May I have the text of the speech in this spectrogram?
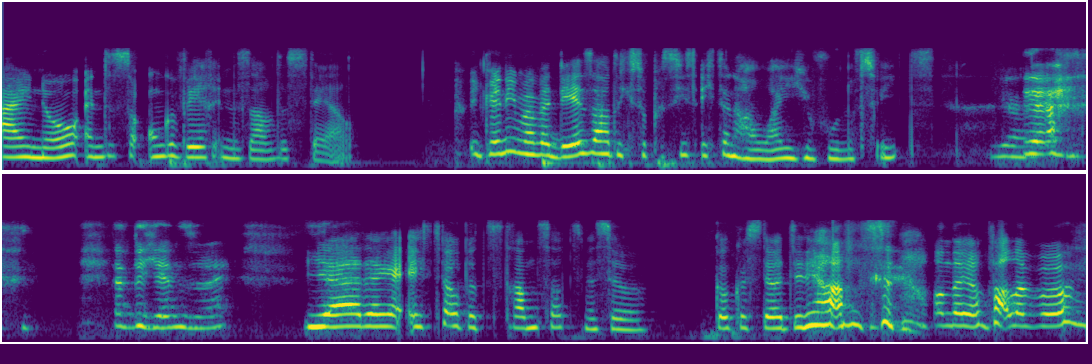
I Know. En het is zo ongeveer in dezelfde stijl. Ik weet niet, maar bij deze had ik zo precies echt een Hawaii-gevoel of zoiets. Ja. ja. Het begin zo, hè. Ja, dat je echt zo op het strand zat met zo kokosnoot in je hand onder een palmboom.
